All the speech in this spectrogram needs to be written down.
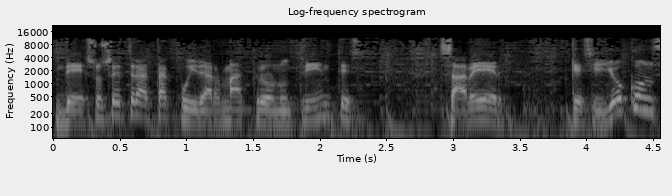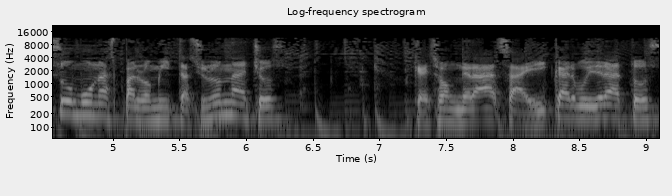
De eso se trata cuidar macronutrientes. Saber que si yo consumo unas palomitas y unos nachos, que son grasa y carbohidratos,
